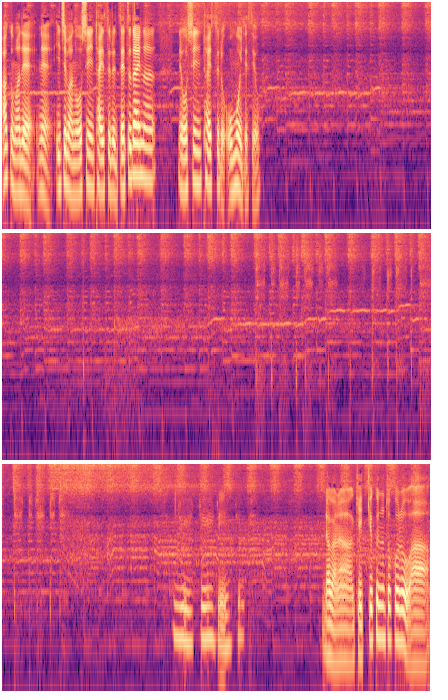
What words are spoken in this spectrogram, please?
あくまでね、一番の推しに対する絶大な、ね、推しに対する思いですよ。だから結局のところは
